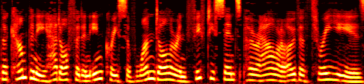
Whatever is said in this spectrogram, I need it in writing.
The company had offered an increase of $1.50 per hour over three years.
